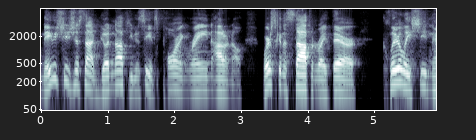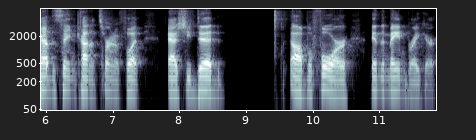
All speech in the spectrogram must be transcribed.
maybe she's just not good enough. You can see it's pouring rain. I don't know. We're just going to stop it right there. Clearly, she didn't have the same kind of turn of foot as she did uh, before in the main breaker.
